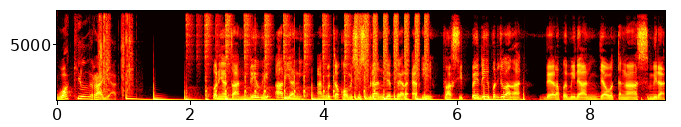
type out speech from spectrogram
Wakil Rakyat. Pernyataan Dewi Aryani, anggota Komisi 9 DPR RI, fraksi PD Perjuangan, daerah pemilihan Jawa Tengah 9,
